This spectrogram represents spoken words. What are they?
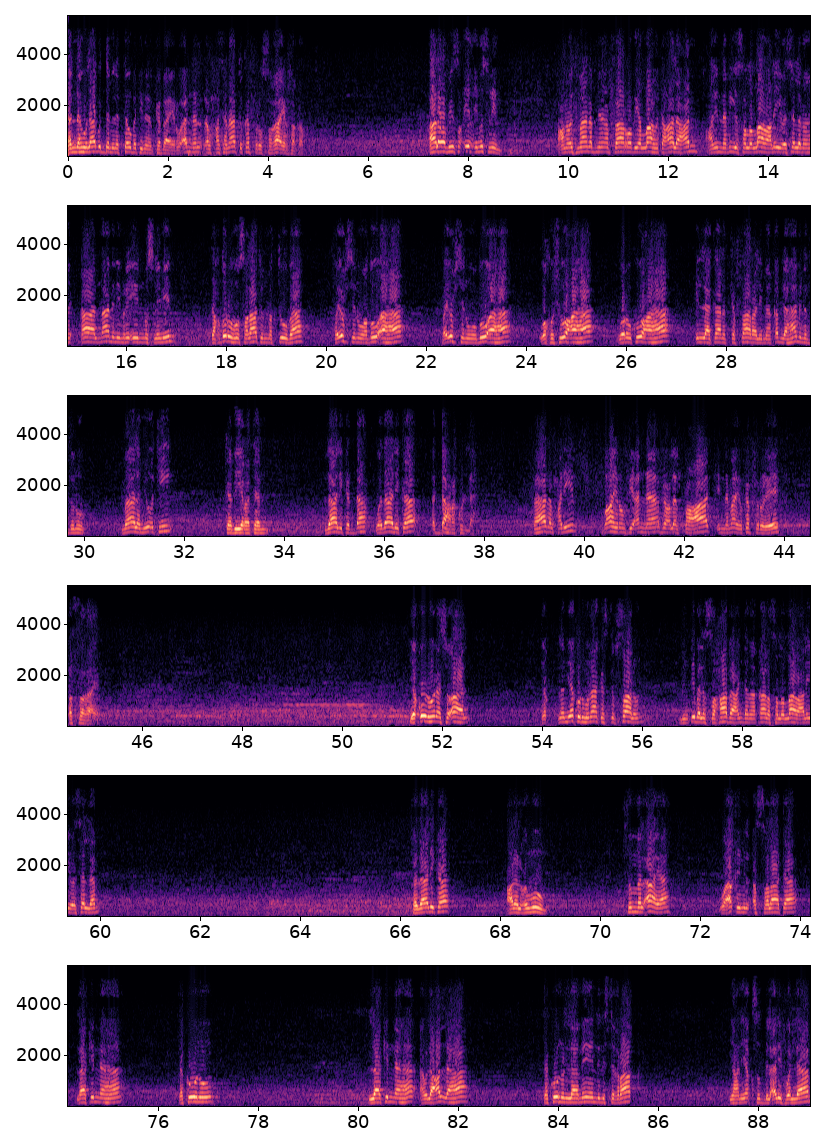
أنه لا بد من التوبة من الكبائر وأن الحسنات تكفر الصغائر فقط. قال وفي صحيح مسلم عن عثمان بن عفان رضي الله تعالى عنه عن النبي صلى الله عليه وسلم قال ما من امرئ مسلم تحضره صلاة مكتوبة فيحسن وضوءها فيحسن وضوءها وخشوعها وركوعها إلا كانت كفارة لما قبلها من الذنوب ما لم يؤتي كبيرة. ذلك الدهر وذلك الدهر كله. فهذا الحديث ظاهر في أن فعل الطاعات إنما يكفر الايه الصغائر. يقول هنا سؤال لم يكن هناك استفصال من قبل الصحابة عندما قال صلى الله عليه وسلم فذلك على العموم. ثم الآية وأقم الصلاة لكنها تكون لكنها أو لعلها تكون اللامين للاستغراق يعني يقصد بالألف واللام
